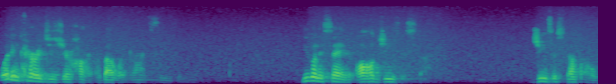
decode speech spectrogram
What encourages your heart about what God sees in you? You're going to say all Jesus stuff. Jesus stuff over.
